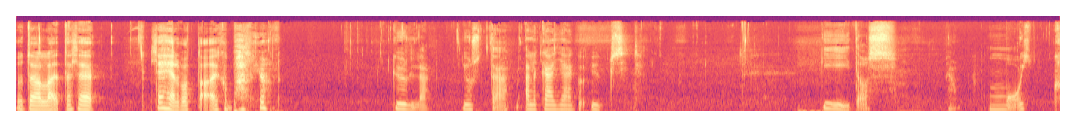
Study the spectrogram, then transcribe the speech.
jutella, että se, se helpottaa aika paljon. Kyllä, just tämä. Älkää jääkö yksin. Kiitos ja moikka.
